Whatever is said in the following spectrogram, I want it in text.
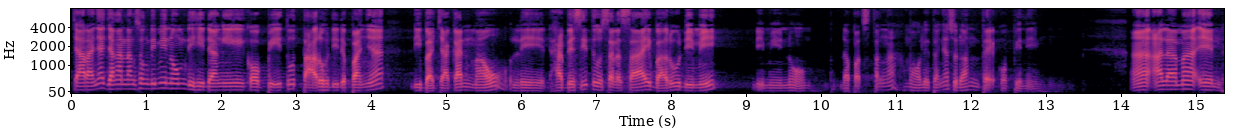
caranya jangan langsung diminum, dihidangi kopi itu taruh di depannya, dibacakan maulid. Habis itu selesai baru dimi, diminum. Dapat setengah maulidannya sudah entek kopi ini. Uh, alamain.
